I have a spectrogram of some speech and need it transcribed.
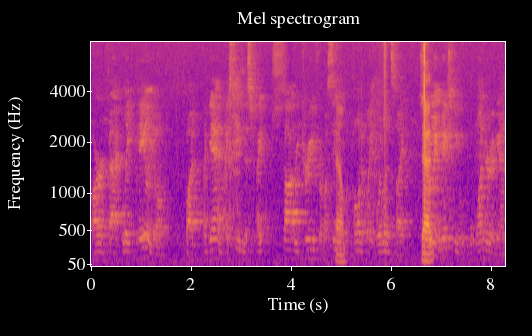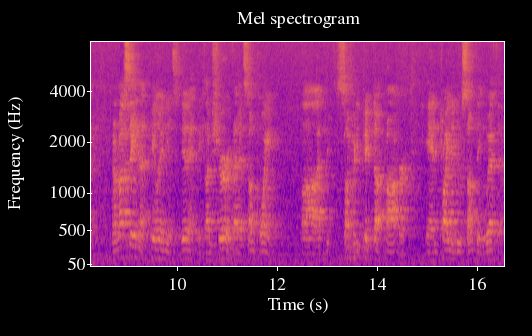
are in fact late paleo. But again, I seen this, I saw retrieved from a single Yeah. component Late Woodland site. Yeah. It really makes me wonder again. And I'm not saying that Paleo Indians didn't, because I'm sure that at some point, uh, somebody picked up copper and tried to do something with it.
